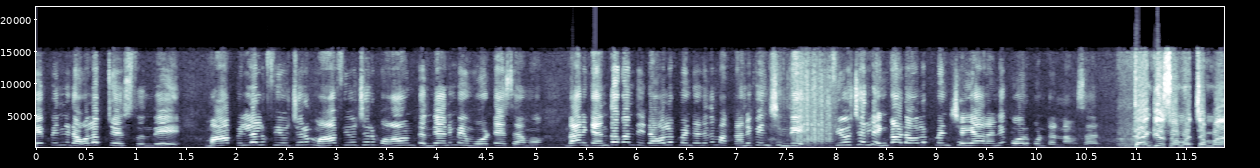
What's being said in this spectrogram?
ఏపీని డెవలప్ చేస్తుంది. మా పిల్లల ఫ్యూచర్ మా ఫ్యూచర్ బాగుంటుంది అని మేము ఓటేసాము దానికి ఎంతో కొంత డెవలప్మెంట్ అనేది మాకు కనిపించింది. ఫ్యూచర్లో ఇంకా డెవలప్మెంట్ చేయాలని కోరుకుంటున్నాం sir. Thank you so much అమ్మా.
